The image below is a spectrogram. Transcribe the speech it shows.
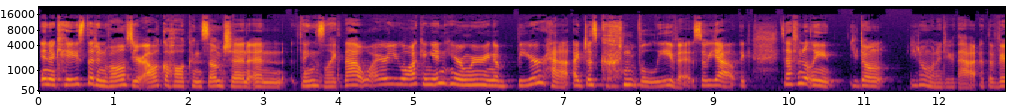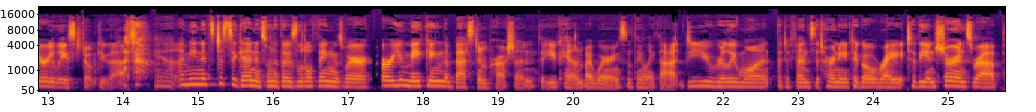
in a case that involves your alcohol consumption and things like that, why are you walking in here wearing a beer hat? I just couldn't believe it. So yeah, like definitely you don't you don't want to do that. At the very least, don't do that. yeah. I mean, it's just, again, it's one of those little things where are you making the best impression that you can by wearing something like that? Do you really want the defense attorney to go right to the insurance rep?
